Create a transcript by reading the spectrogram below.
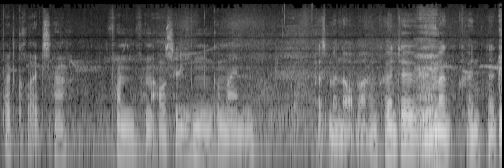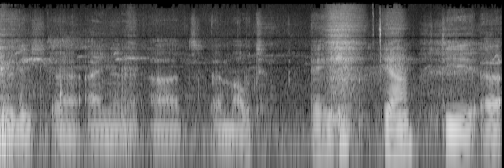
Bad Kreuznach. von, von außerliegenden Gemeinden. Was man auch machen könnte, man könnte natürlich äh, eine Art äh, Maut erheben, Ja, die äh,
